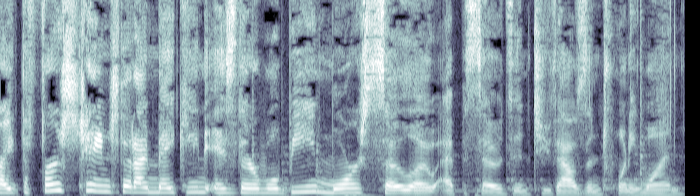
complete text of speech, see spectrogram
Right, the first change that I'm making is there will be more solo episodes in 2021.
